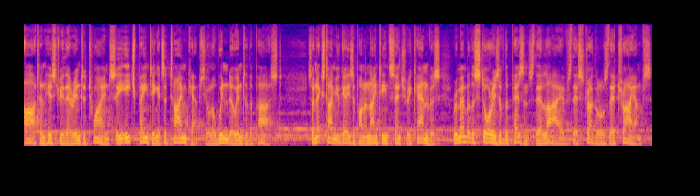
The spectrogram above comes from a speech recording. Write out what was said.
Art and history, they're intertwined. See, each painting, it's a time capsule, a window into the past. So next time you gaze upon a 19th century canvas, remember the stories of the peasants, their lives, their struggles, their triumphs.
